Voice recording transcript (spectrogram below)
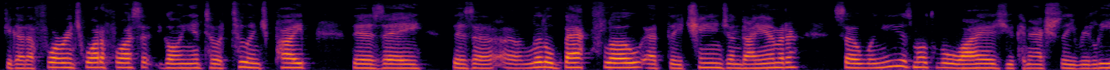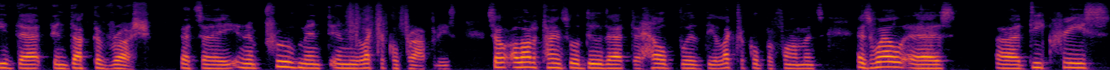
If you got a four-inch water faucet going into a two-inch pipe, there's a there's a, a little backflow at the change in diameter. So when you use multiple wires, you can actually relieve that inductive rush. That's a, an improvement in the electrical properties. So a lot of times we'll do that to help with the electrical performance as well as uh, decrease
